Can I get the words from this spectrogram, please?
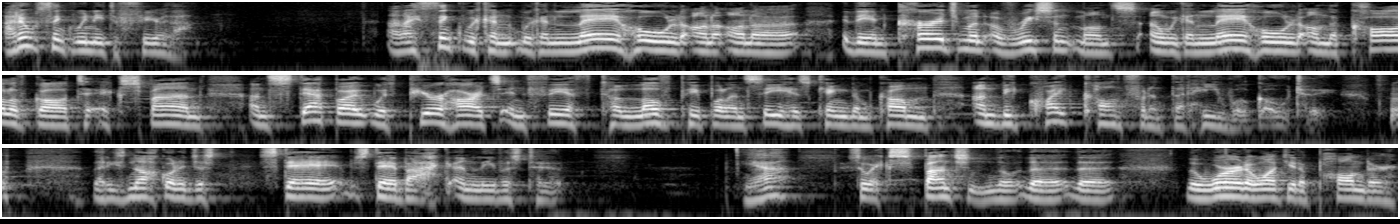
I don't think we need to fear that. And I think we can, we can lay hold on, on a, the encouragement of recent months and we can lay hold on the call of God to expand and step out with pure hearts in faith to love people and see His kingdom come and be quite confident that He will go too. that He's not going to just stay, stay back and leave us to it. Yeah? So, expansion, the, the, the, the word I want you to ponder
